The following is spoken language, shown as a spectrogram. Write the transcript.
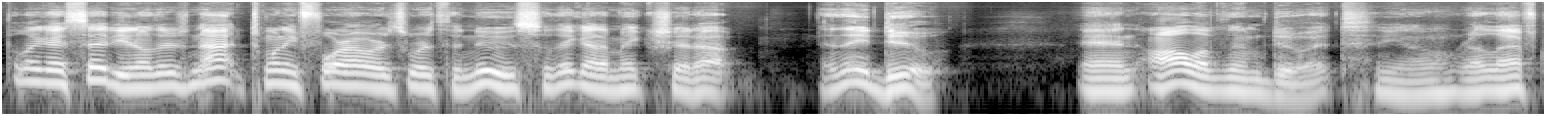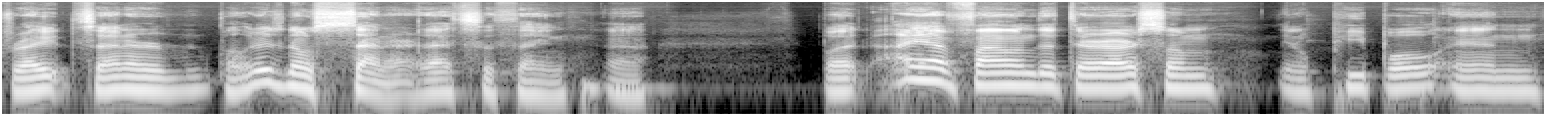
but like I said, you know, there's not 24 hours worth of news, so they got to make shit up, and they do, and all of them do it. You know, left, right, center. Well, there is no center. That's the thing. Uh, but I have found that there are some, you know, people in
